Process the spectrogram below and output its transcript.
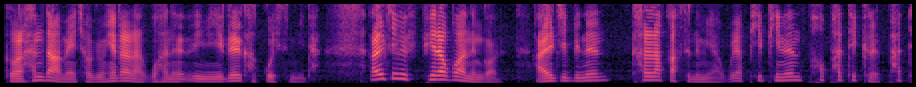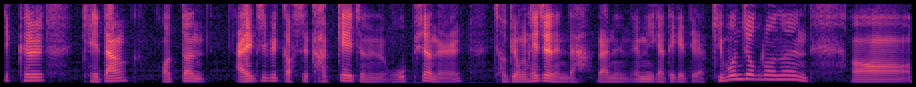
그걸 한 다음에 적용해라라고 하는 의미를 갖고 있습니다. RGB PP라고 하는 건 RGB는 칼라 값을 의미하고요. pp는 per particle, 파티클 개당 어떤 RGB 값을 갖게 해주는 옵션을 적용해줘야 된다라는 의미가 되게 돼요. 기본적으로는 어,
